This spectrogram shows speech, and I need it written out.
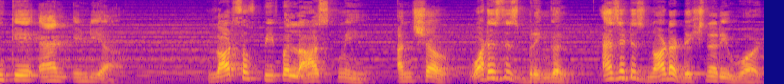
UK and India. Lots of people ask me, Anshav, what is this Bringle? As it is not a dictionary word.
